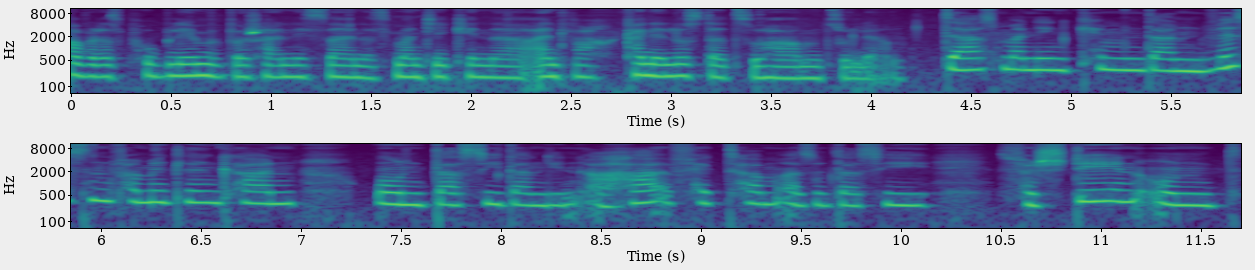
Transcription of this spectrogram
Aber das Problem wird wahrscheinlich sein, dass manche Kinder einfach keine Lust dazu haben zu lernen. Dass man den Kindern Wissen vermitteln kann und dass sie dann den Aha-Effekt haben, also dass sie es verstehen. Und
